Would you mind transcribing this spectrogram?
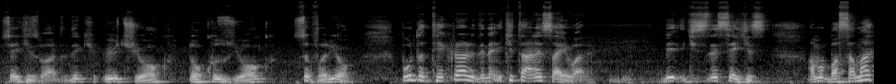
8 var dedik. 3 yok. 9 yok. 0 yok. Burada tekrar edilen iki tane sayı var. Bir, ikisi de 8. Ama basamak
